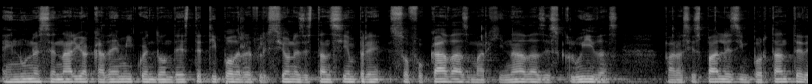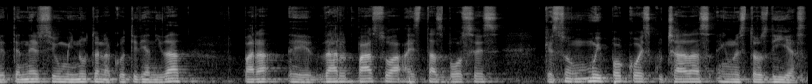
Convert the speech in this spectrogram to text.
en un escenario académico en donde este tipo de reflexiones están siempre sofocadas, marginadas, excluidas. Para Ciespal es importante detenerse un minuto en la cotidianidad para eh, dar paso a, estas voces que son muy poco escuchadas en nuestros días.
